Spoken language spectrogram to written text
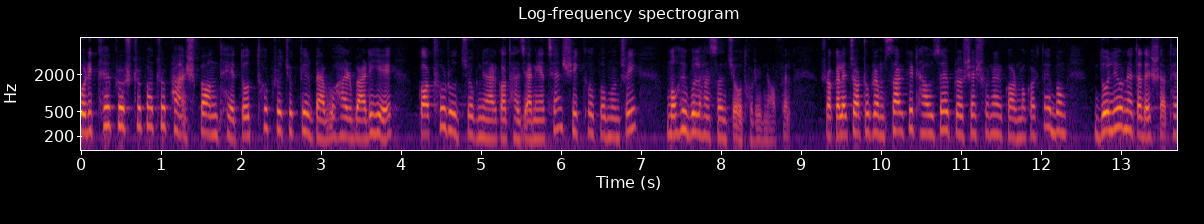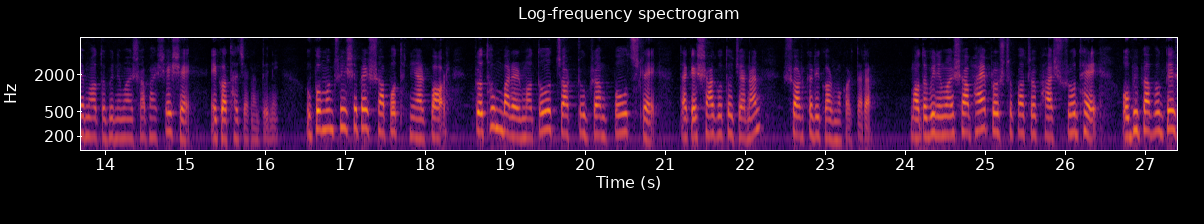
পরীক্ষায় প্রশ্নপত্র ফাঁস বন্ধে তথ্য প্রযুক্তির ব্যবহার বাড়িয়ে কঠোর উদ্যোগ নেওয়ার কথা জানিয়েছেন শিক্ষা উপমন্ত্রী মহিবুল হাসান চৌধুরী নফেল। সকালে চট্টগ্রাম সার্কিট হাউসে প্রশাসনের কর্মকর্তা এবং দলীয় নেতাদের সাথে মতবিনিময় সভা শেষে একথা জানান তিনি। উপমন্ত্রী হিসেবে শপথ নেয়ার পর প্রথমবারের মতো চট্টগ্রাম পৌঁছলে তাকে স্বাগত জানান সরকারি কর্মকর্তারা। মতবিনিময় সভায় প্রশ্নপত্র ফাঁস রোধে অভিভাবকদের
